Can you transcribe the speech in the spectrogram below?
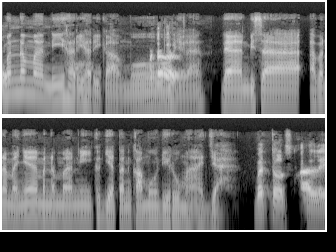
menemani hari-hari kamu Betul. ya kan. Dan bisa apa namanya menemani kegiatan kamu di rumah aja. Betul sekali.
